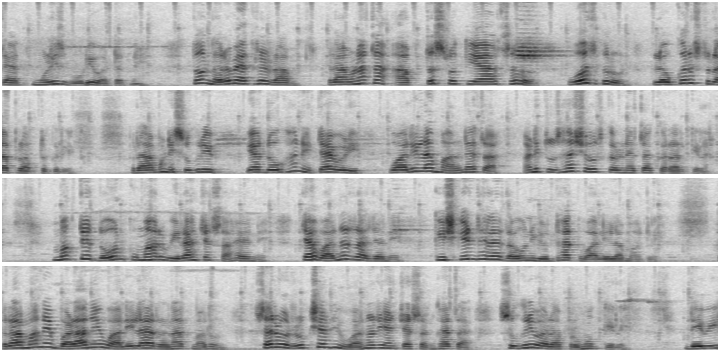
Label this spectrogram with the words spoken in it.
त्यात मुळीच गोडी वाटत नाही. तो नरव्याघ्र राम रावणाचा आप्तस्वकीयासह वध करून लवकरच तुला प्राप्त करेल राम आणि सुग्रीव या दोघांनी त्यावेळी वालीला मारण्याचा आणि तुझा शोध करण्याचा करार केला. मग ते दोन कुमार वीरांच्या सहाय्याने त्या वानरराजाने किशकिंधेला जाऊन युद्धात वालीला मारले. रामाने बळाने वालीला रणात मारून सर्व वृक्ष आणि वानर यांच्या संघाचा सुग्रीवाला प्रमुख केले. देवी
